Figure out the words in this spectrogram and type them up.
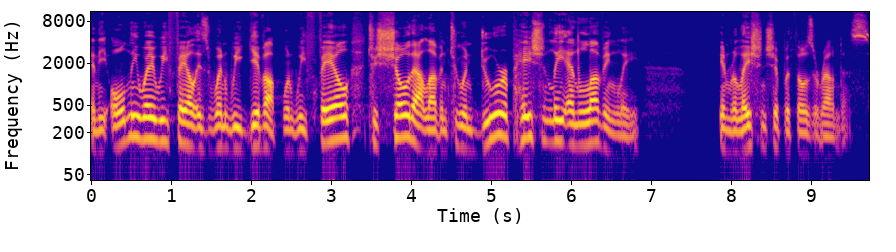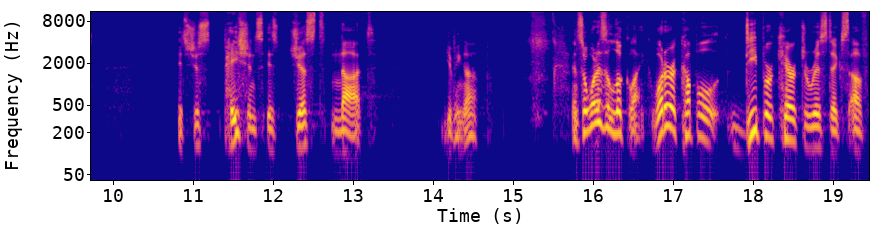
And the only way we fail is when we give up, when we fail to show that love and to endure patiently and lovingly in relationship with those around us. It's just, patience is just not giving up. And so, what does it look like? What are a couple deeper characteristics of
